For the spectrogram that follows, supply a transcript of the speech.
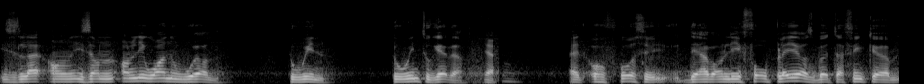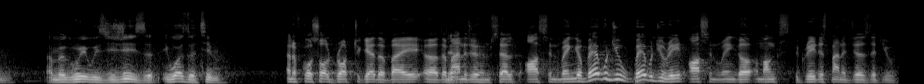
is on, is on only one word to win, to win together. Yeah. And of course, uh, they have only four players, but I think um, I'm agree with Gigi. Is that it was the team. And of course, all brought together by uh, the Yeah. manager himself, Arsene Wenger. Where would you where would you rate Arsene Wenger amongst the greatest managers that you've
